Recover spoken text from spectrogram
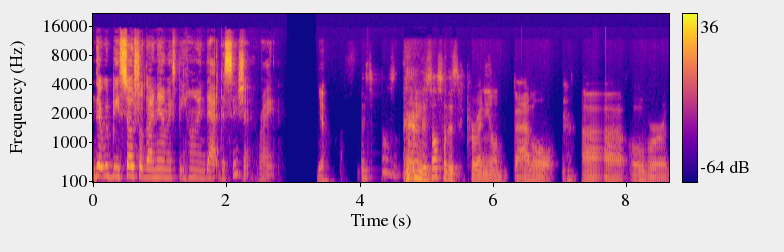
there would be social dynamics behind that decision, right? There's also, there's also this perennial battle uh, over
